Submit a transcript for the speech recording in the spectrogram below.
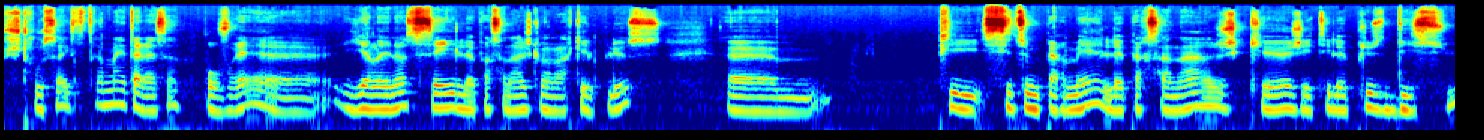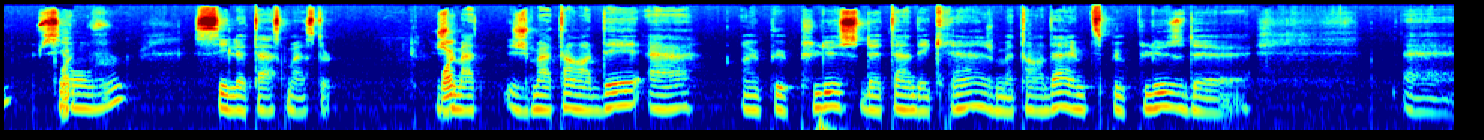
je trouve ça extrêmement intéressant. Pour vrai, euh, Yelena, c'est le personnage qui m'a marqué le plus. Euh, Puis, si tu me permets, le personnage que j'ai été le plus déçu, si Ouais. on veut, c'est le Taskmaster. Je Ouais. m'attendais à un peu plus de temps d'écran. Je m'attendais à un petit peu plus de. euh,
